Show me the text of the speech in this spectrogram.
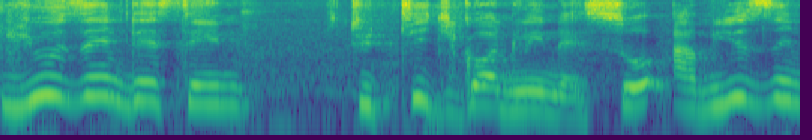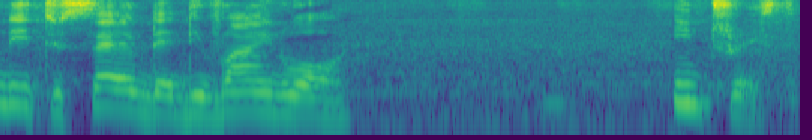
using this thing to teach godliness. So I'm using it to serve the divine word. Interest.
